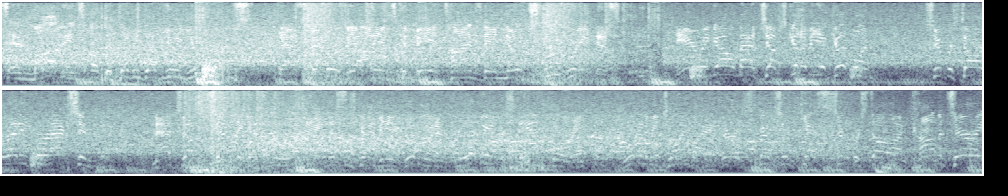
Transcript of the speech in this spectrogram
Hearts and minds of the WWE Universe. As fickle as the audience can be at times, they know true greatness. Here we go. Matchup's going to be a good one. Superstar ready for action. Matchup set to get underway. This is going to be a good one. And from what we understand, Corey, we're going to be joined by a very special guest superstar on commentary,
